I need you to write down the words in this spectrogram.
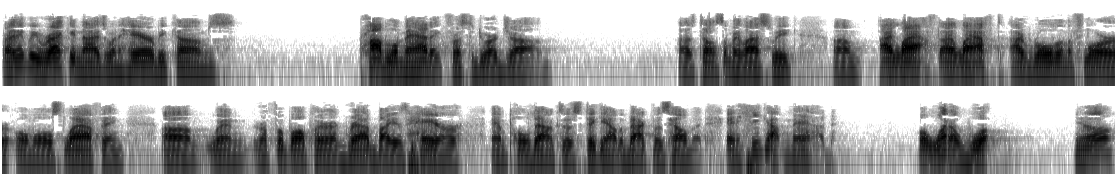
But I think we recognize when hair becomes problematic for us to do our job. I was telling somebody last week, um, I laughed. I laughed. I rolled on the floor almost laughing um, when a football player got grabbed by his hair and pulled down because it was sticking out the back of his helmet. And he got mad. Well, what a whoop. You know?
